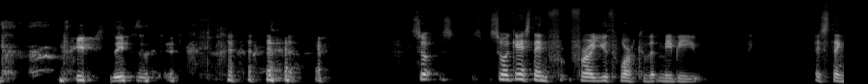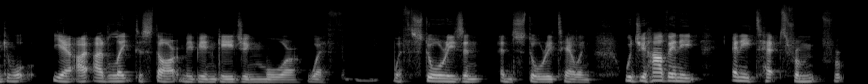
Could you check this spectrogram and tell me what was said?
these, these... so so I guess then for, for, a youth worker that maybe is thinking, well, yeah, I, would like to start maybe engaging more with with stories and, and storytelling. Would you have any any tips from, from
